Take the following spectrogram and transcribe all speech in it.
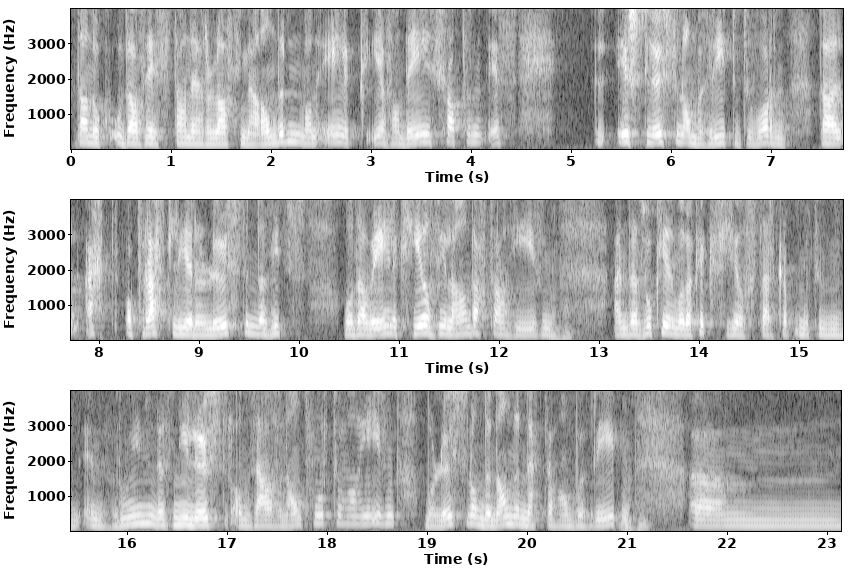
Dan ook hoe dat zij staan in relatie met anderen. Want eigenlijk, een van de eigenschappen is eerst luisteren om begrepen te worden. Dat echt oprecht leren luisteren, dat is iets waar dat we eigenlijk heel veel aandacht aan geven. En dat is ook een wat ik heel sterk heb moeten in groeien. Dus niet luisteren om zelf een antwoord te gaan geven, maar luisteren om de ander echt te gaan begrijpen. Ehm,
